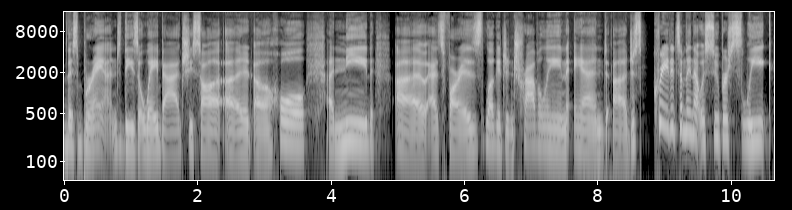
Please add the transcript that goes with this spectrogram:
this brand, these away bags. She saw a, a whole a need uh, as far as luggage and traveling, and uh, just created something that was super sleek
